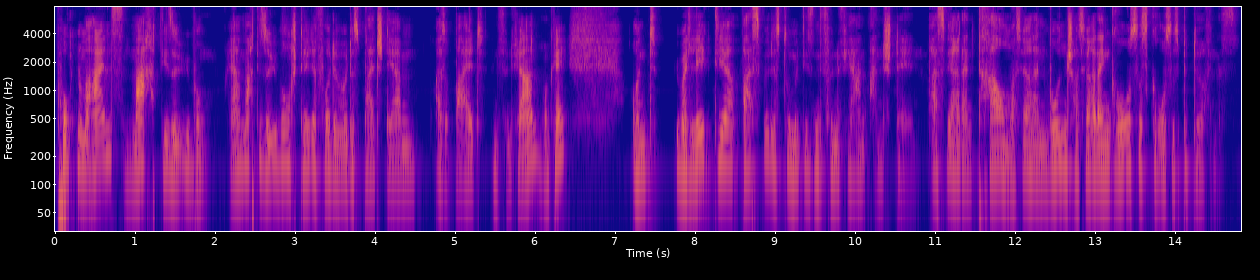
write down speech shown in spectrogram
Punkt Nummer eins, mach diese Übung. Ja, mach diese Übung, stell dir vor, du würdest bald sterben, also bald in fünf Jahren, okay? Und überleg dir, was würdest du mit diesen fünf Jahren anstellen? Was wäre dein Traum? Was wäre dein Wunsch? Was wäre dein großes, großes Bedürfnis?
